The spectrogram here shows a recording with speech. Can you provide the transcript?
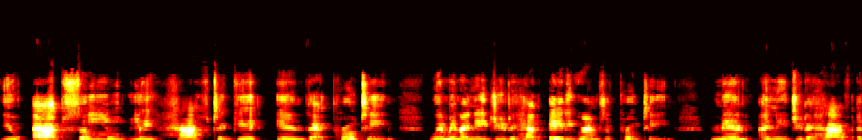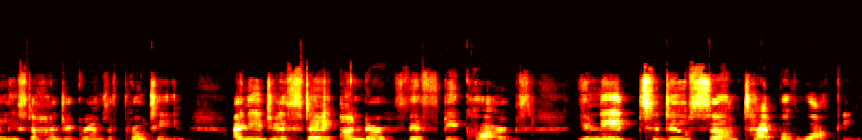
You absolutely have to get in that protein. Women, I need you to have 80 grams of protein. Men, I need you to have at least 100 grams of protein. I need you to stay under 50 carbs. You need to do some type of walking.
